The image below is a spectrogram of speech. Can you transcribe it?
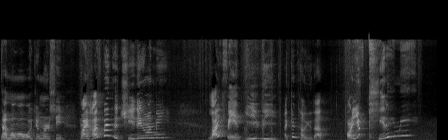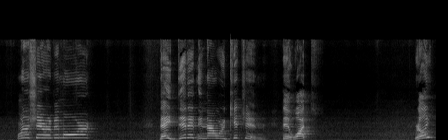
Now, Mama, what your mercy? My husband is cheating on me? Life ain't easy. I can tell you that. Are you kidding me? Want to share a bit more? They did it in our kitchen. Did what? Really?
